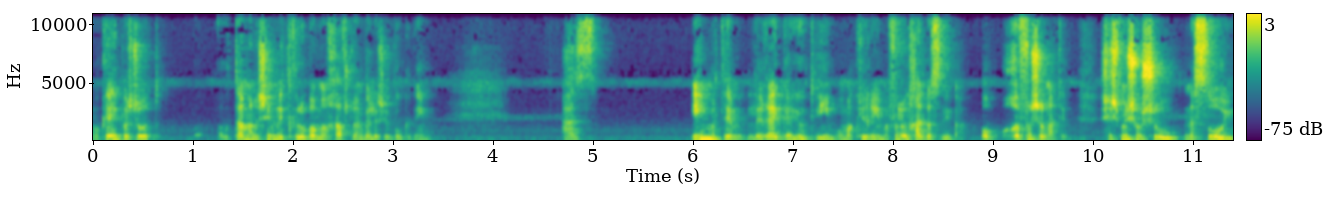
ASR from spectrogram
אוקיי? פשוט אותם אנשים נתקלו במרחב שלהם באלה שבוגדים. אז אם אתם לרגע יודעים או מכירים, אפילו אחד בסביבה, או איפה שמעתם, שיש מישהו שהוא נשוי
